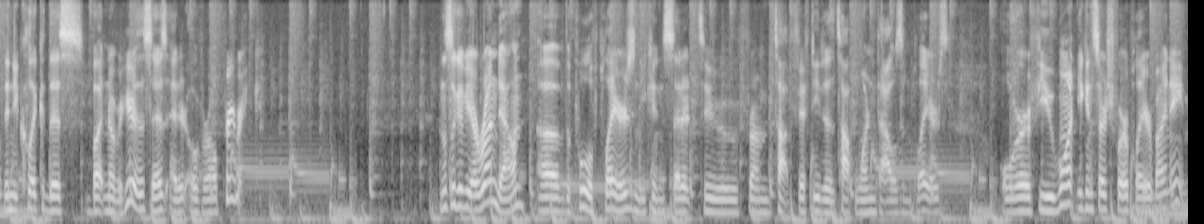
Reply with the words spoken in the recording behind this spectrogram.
then you click this button over here that says Edit Overall Pre-Rank. This will give you a rundown of the pool of players, and you can set it to from top 50 to the top 1,000 players. Or if you want, you can search for a player by name.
